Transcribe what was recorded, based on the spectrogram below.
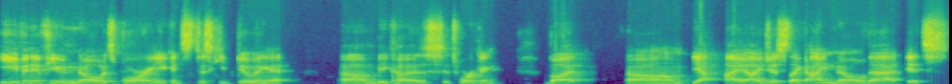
even if you know it's boring, you can just keep doing it um, because it's working. But um, yeah, I, I just like, I know that it's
